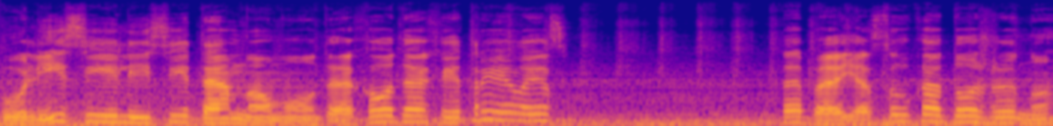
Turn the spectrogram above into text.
У лісі, лісі темному, де ходе хитрий лис. Тебе я, сука, дожину.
